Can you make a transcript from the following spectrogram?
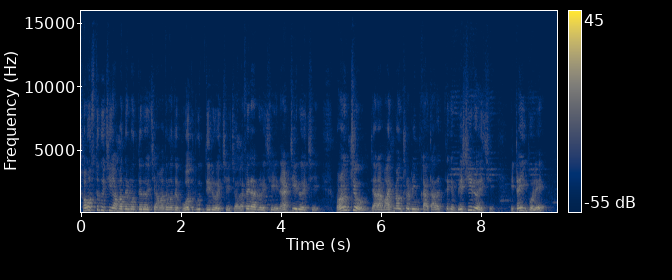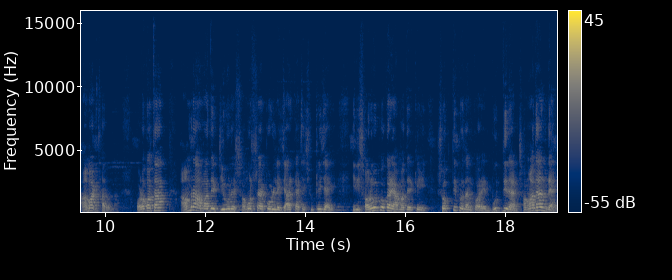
সমস্ত কিছুই আমাদের মধ্যে রয়েছে। আমাদের মধ্যে বোধ বুদ্ধি রয়েছে, চলাফেরা রয়েছে, এনার্জি রয়েছে। বরঞ্চ যারা মাছ, মাংস, ডিম খায়, তাদের থেকে বেশি রয়েছে এটাই বলে আমার ধারণা। বড় কথা, আমরা আমাদের জীবনের সমস্যায় পড়লে যার কাছে ছুটে যাই, যিনি সর্বপ্রকারে আমাদেরকে শক্তি প্রদান করেন, বুদ্ধি দেন, সমাধান দেন,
